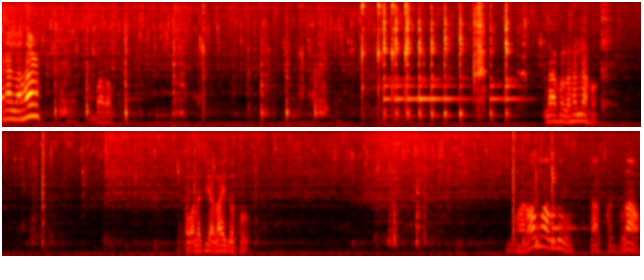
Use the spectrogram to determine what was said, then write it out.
અને લહણ? બરોબર. નાખો લહણ નાખો. હવાનાથી હલાવી દો થોડું. ભરો હું આ બધું? સાફ કરી દઉં. લાવો.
